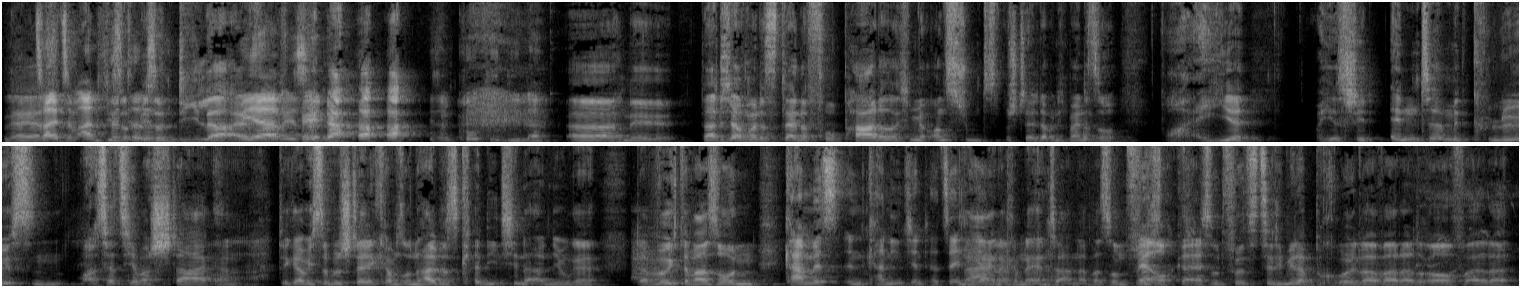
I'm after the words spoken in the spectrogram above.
Ja, ja. Zwei zum Anfüttern. Wie so, wie so ein Dealer einfach. Ja, wie so ein, ja. so ein Cookie-Dealer. Äh, nee. Da hatte ich auch mal das kleine Fauxpas, dass ich mir Onstream das bestellt habe und ich meine so, boah, ey, hier, hier steht Ente mit Klößen. Boah, das hört sich aber stark an. Digga, habe ich so bestellt, kam so ein halbes Kaninchen an, Junge. Da wirklich, da war so ein... Kam es ein Kaninchen tatsächlich Nein, da kam eine Ente an, aber so ein 40, so ein 40 cm Brüller war da drauf, Alter.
